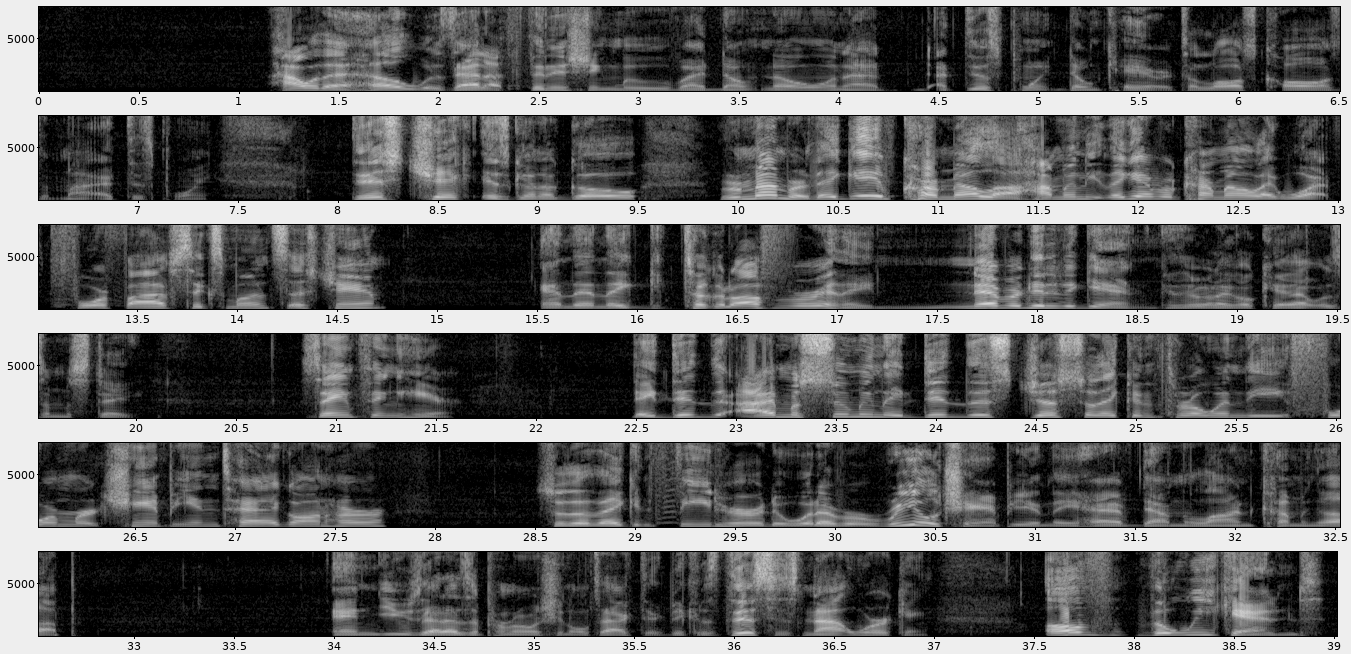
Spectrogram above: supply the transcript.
How the hell was that a finishing move? I don't know, and I at this point don't care. It's a lost cause at my at this point. This chick is gonna go. Remember, they gave Carmella how many? They gave her Carmella like what, four, five, six months as champ, and then they took it off of her, and they never did it again because they were like, okay, that was a mistake. Same thing here. They did. I'm assuming they did this just so they can throw in the former champion tag on her so that they can feed her to whatever real champion they have down the line coming up and use that as a promotional tactic because this is not working. Of the weekend,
